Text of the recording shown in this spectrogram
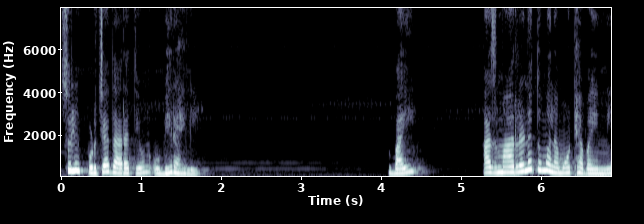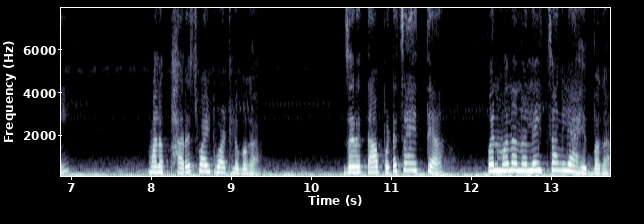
सुली पुढच्या दारात येऊन उभी राहिली. बाई आज मारलं ना तुम्हाला मोठ्या बाईंनी? मला फारच वाईट वाटलं बघा. जरा तापटच आहेत त्या पण मनानं लईच चांगले आहेत बघा.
